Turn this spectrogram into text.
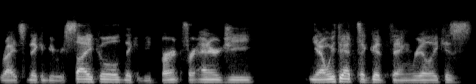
right? So they can be recycled they can be burnt for energy. You know we think that's a good thing really because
